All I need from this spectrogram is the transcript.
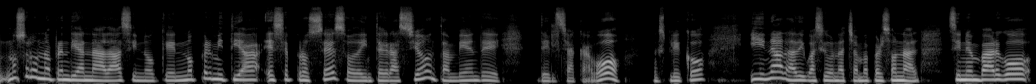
no solo no aprendía nada, sino que no permitía ese proceso de integración también de, del se acabó, ¿me explico? Y nada, digo, ha sido una chamba personal. Sin embargo,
